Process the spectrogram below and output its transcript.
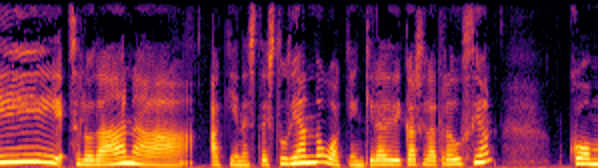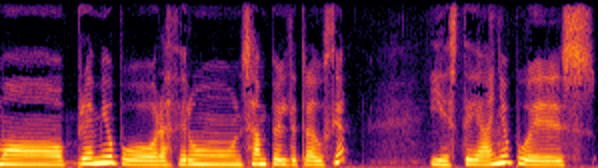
y se lo dan a, a quien esté estudiando o a quien quiera dedicarse a la traducción como premio por hacer un sample de traducción. Y este año, pues,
